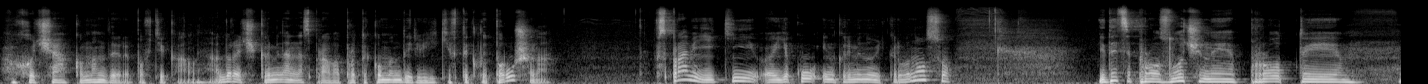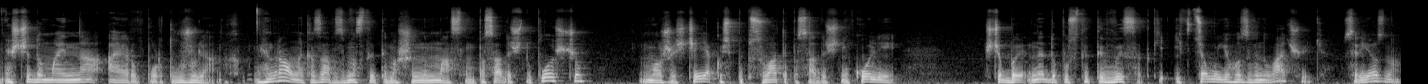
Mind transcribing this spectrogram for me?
Хоча командири повтікали. А до речі, кримінальна справа проти командирів, які втекли, порушена. В справі, які, яку інкримінують кривоносу, йдеться про злочини проти щодо майна аеропорту в Жулянах. Генерал наказав змастити машинним маслом посадочну площу може ще якось попсувати посадочні колії, щоб не допустити висадки. І в цьому його звинувачують. Серйозно?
